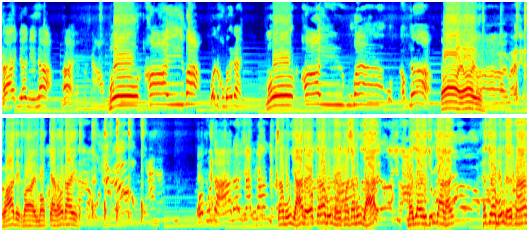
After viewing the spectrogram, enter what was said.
Đây nhớ nhìn nhá. Này một hai ba. Vẫn không ấy này một hai ba. Ông chưa trời ơi. Quá tuyệt vời. Một tràng vỗ tay. Muốn giả xem sao muốn giả được? Cái đó muốn thiệt mà sao muốn giả? Mời Gia Huy kiểm tra lại. Thấy chưa? Muốn thiệt mà.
